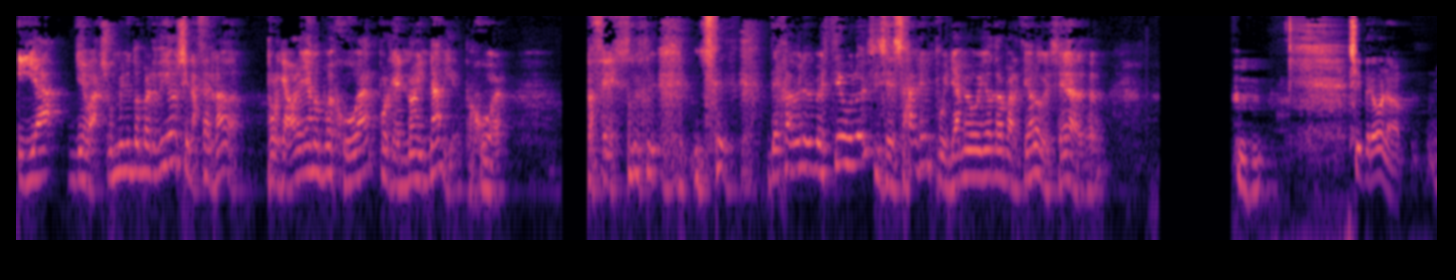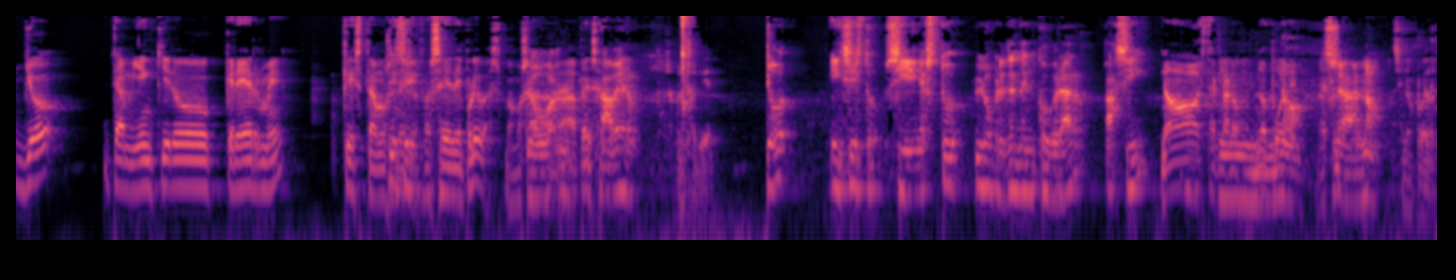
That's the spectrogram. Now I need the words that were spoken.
Y ya llevas un minuto perdido sin hacer nada, porque ahora ya no puedes jugar porque no hay nadie para jugar. Entonces, déjame en el vestíbulo y si se salen, pues ya me voy a otra partida o lo que sea. Sí, pero bueno, yo también quiero creerme que estamos Sí, en sí. esa fase de pruebas. Vamos a, bueno, a pensar. a ver. Vamos a pensar bien. Yo insisto, si esto lo pretenden cobrar así, No, está claro, no pueden. no, Así o sea, no, así no pueden.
